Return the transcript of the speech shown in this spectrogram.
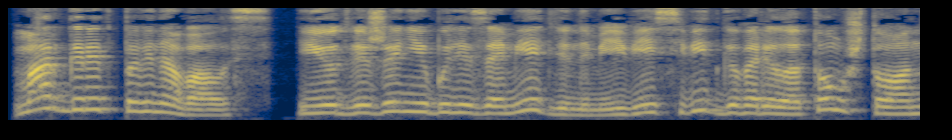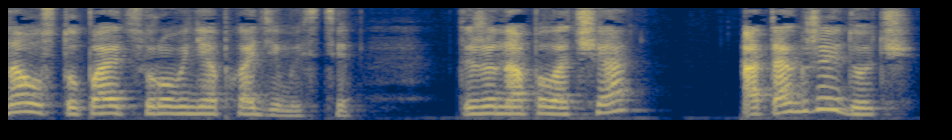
Маргарет повиновалась. Ее движения были замедленными, и весь вид говорил о том, что она уступает суровой необходимости. «Ты жена палача, а также и дочь».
